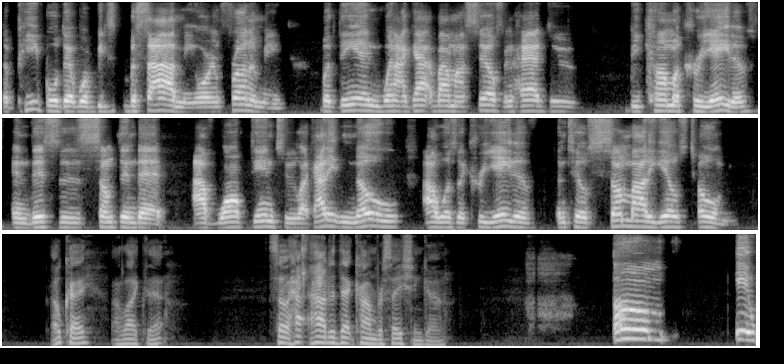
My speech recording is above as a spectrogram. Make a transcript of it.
the people that were be- beside me or in front of me. But then when I got by myself and had to become a creative, and this is something that I've walked into, like I didn't know I was a creative until somebody else told me. Okay, I like that. So how how did that conversation go? Um it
